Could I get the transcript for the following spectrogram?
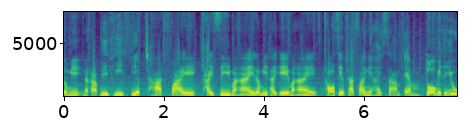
ตะมินะครับ มีที่เสียบชาร์จไฟ Type C มาให้ แล้วมี Type A มาให้ ช่องเสียบชาร์จไฟเนี่ยให้ 3 แอมป์ ตัววิทยุ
